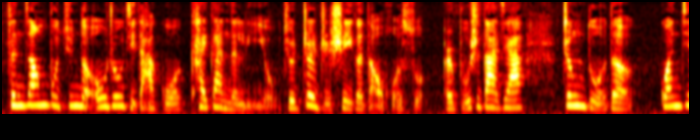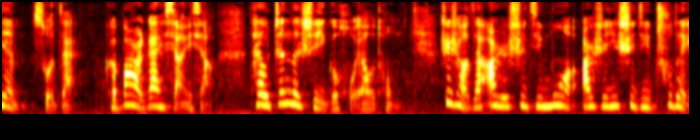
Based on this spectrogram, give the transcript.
分赃不均的欧洲几大国开干的理由。就这只是一个导火索，而不是大家争夺的关键所在。可巴尔干想一想，它又真的是一个火药桶。至少在二十世纪末、二十一世纪初的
